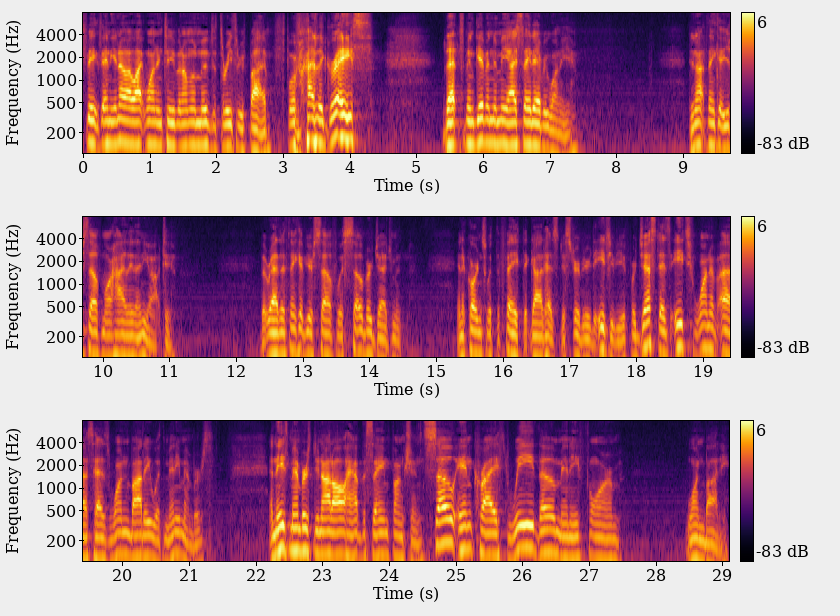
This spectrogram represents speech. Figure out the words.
speaks, and you know I like 1 and 2, but I'm going to move to 3 through 5. For by the grace that's been given to me, I say to every one of you, do not think of yourself more highly than you ought to, but rather think of yourself with sober judgment in accordance with the faith that God has distributed to each of you. For just as each one of us has one body with many members, and these members do not all have the same function, so in Christ we, though many, form one body,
